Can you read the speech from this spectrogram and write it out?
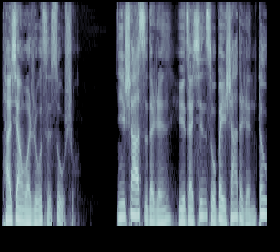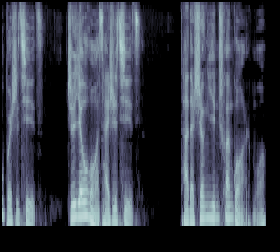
他向我如此诉说。你杀死的人与在新宿被杀的人都不是弃子，只有我才是弃子。他的声音穿过耳膜，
